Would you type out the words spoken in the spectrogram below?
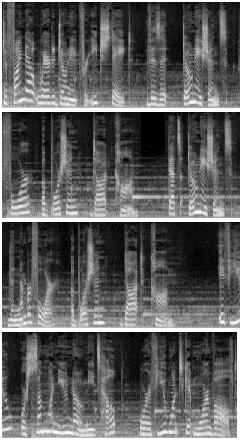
To find out where to donate for each state, visit donationsforabortion.com. That's donations, the number four, abortion.com. If you or someone you know needs help, or if you want to get more involved,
